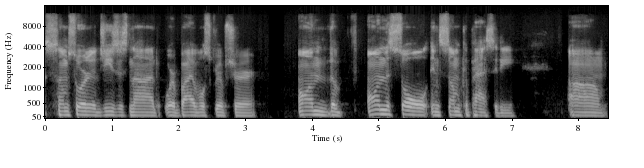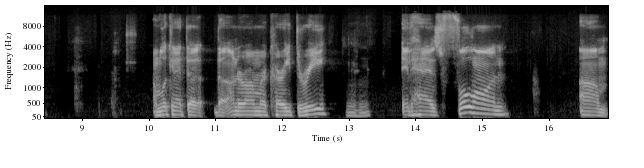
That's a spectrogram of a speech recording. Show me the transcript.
some sort of Jesus nod or Bible scripture on the on the soul in some capacity. Um I'm looking at the the Under Armour Curry 3. Mhm. It has full on um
